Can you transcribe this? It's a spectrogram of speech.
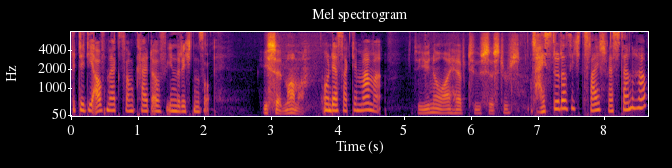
bitte die Aufmerksamkeit auf ihn richten soll. He said, Mama, Und er sagte, Mama, do you know I have two sisters? weißt du, dass ich zwei Schwestern habe?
